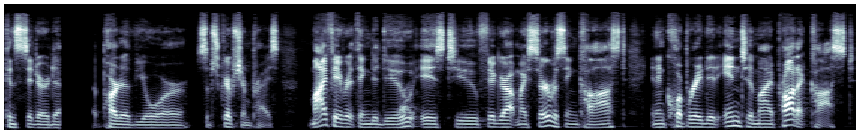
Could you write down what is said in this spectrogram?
considered a part of your subscription price. My favorite thing to do is to figure out my servicing cost and incorporate it into my product cost.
